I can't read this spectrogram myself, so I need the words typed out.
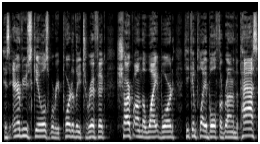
His interview skills were reportedly terrific, sharp on the whiteboard. He can play both the run and the pass.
